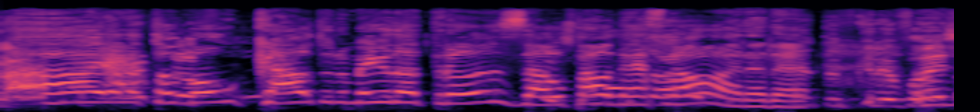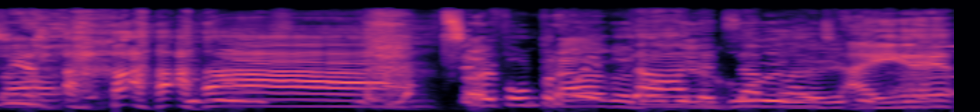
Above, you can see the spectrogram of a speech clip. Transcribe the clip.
Ai, ela tomou um caldo no meio da transa. O pau Tomou um na hora, né? Teve que levantar. Imagina. Aí fomos pra água, dar um mergulho. Aí, é-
